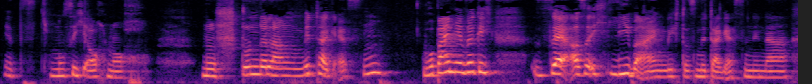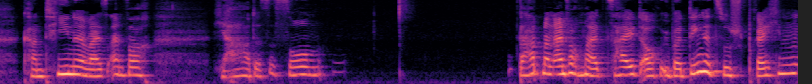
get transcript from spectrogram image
jetzt muss ich auch noch eine Stunde lang Mittag essen. Wobei mir wirklich sehr, also ich liebe eigentlich das Mittagessen in der Kantine, weil es einfach, ja, das ist so, da hat man einfach mal Zeit, auch über Dinge zu sprechen,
